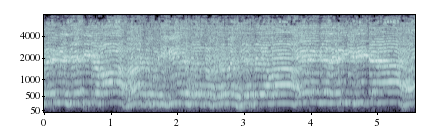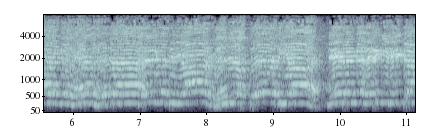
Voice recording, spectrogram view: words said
பெருமை சேர்த்திடவா நாட்டுப்படி வீரர்களுக்கு பெருமை சேர்த்திடவா நேரங்கள் நெருங்கி விட்டன காலங்கள் கடந்து விட்டன வெல்வது யார் வெல்ல போவது யார் நேரங்கள் நெருங்கி விட்டன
